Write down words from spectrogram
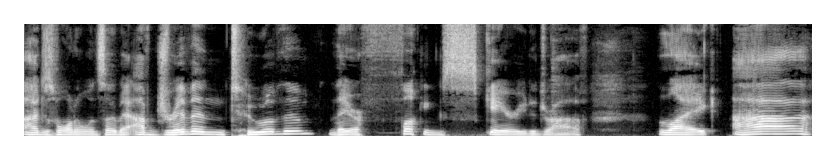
I just wanted one so bad. I've driven two of them. They are fucking scary to drive. Like I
